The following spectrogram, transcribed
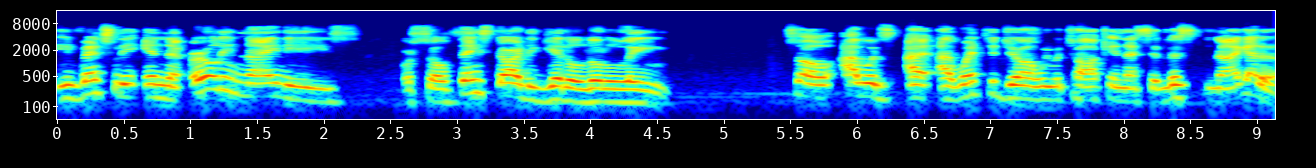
eventually in the early '90s or so, things started to get a little lean. So I was I, I went to Joe and we were talking. And I said, listen, you know, I got to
